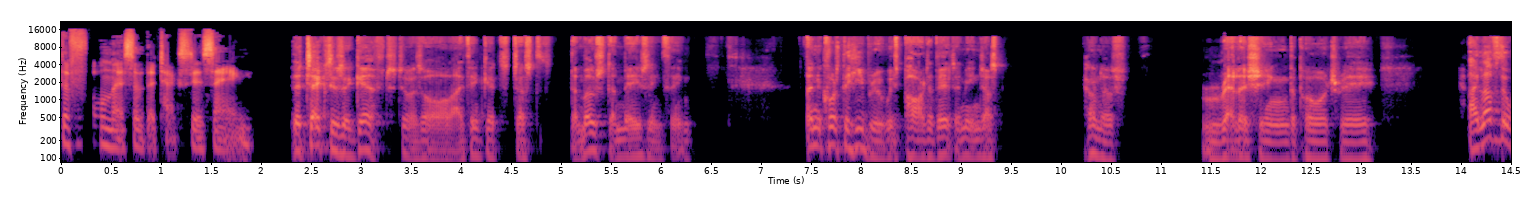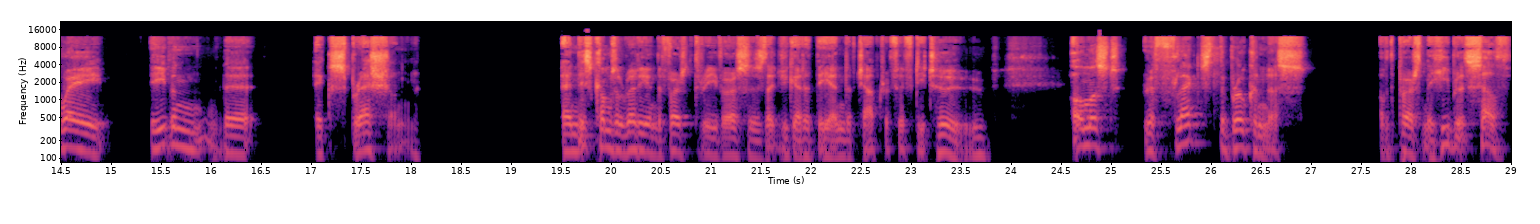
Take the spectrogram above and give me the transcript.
the fullness of the text is saying. The text is a gift to us all. I think it's just the most amazing thing. And of course, the Hebrew was part of it. I mean, just kind of relishing the poetry. I love the way even the expression, and this comes already in the first three verses that you get at the end of chapter 52, almost reflects the brokenness of the person. The Hebrew itself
